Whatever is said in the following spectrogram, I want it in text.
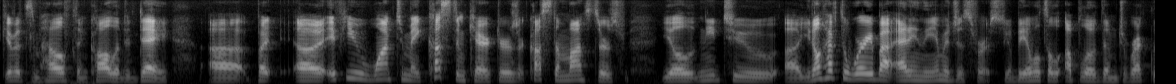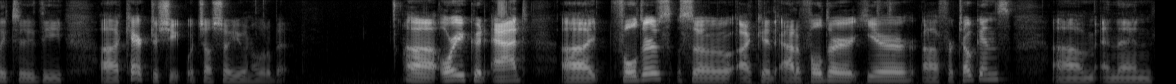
give it some health and call it a day. Uh, but uh, if you want to make custom characters or custom monsters, you'll need to. Uh, you don't have to worry about adding the images first. You'll be able to upload them directly to the uh, character sheet, which I'll show you in a little bit. Uh, or you could add folders. So I could add a folder here for tokens, um, and then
